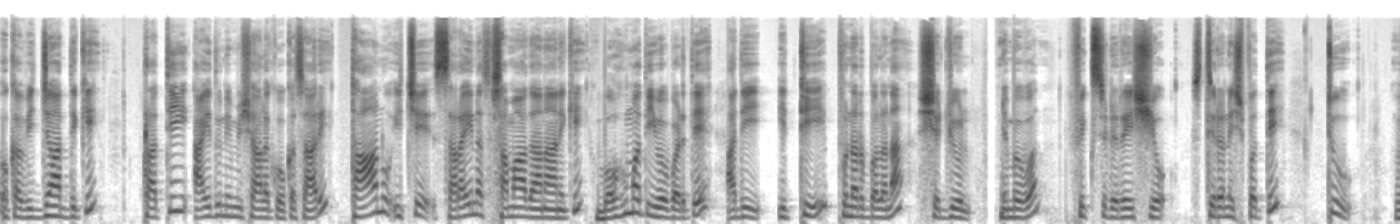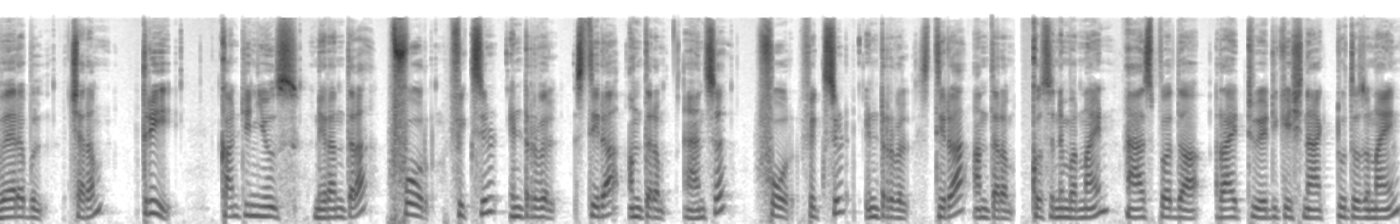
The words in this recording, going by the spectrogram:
ఒక విద్యార్థికి ప్రతి ఐదు నిమిషాలకు ఒకసారి తాను ఇచ్చే సరైన సమాధానానికి బహుమతి ఇవ్వబడితే అది ఇట్టి పునర్బలన schedule number one fixed ratio స్థిర నిష్పత్తి. టూ వేరబుల్ చరం. త్రీ కంటిన్యూస్ నిరంతర. ఫోర్ ఫిక్స్డ్ ఇంటర్వెల్ స్థిర అంతరం. ఆన్సర్ ఫోర్ ఫిక్స్డ్ ఇంటర్వెల్ స్థిర అంతరం. Question number nine as per the right to education act two thousand nine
